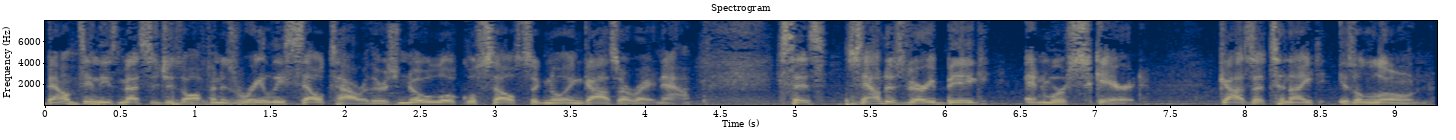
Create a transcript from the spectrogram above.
bouncing mm-hmm. these messages off an Israeli cell tower. There's no local cell signal in Gaza right now. He says, sound is very big and we're scared. Gaza tonight is alone.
